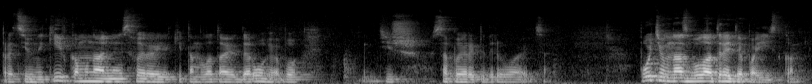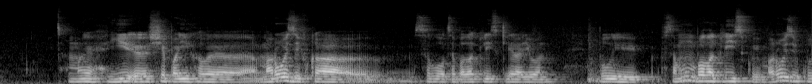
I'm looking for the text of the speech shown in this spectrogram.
працівників комунальної сфери, які там латають дороги, або ті ж сапери підриваються. Потім в нас була третя поїздка. Ми ще поїхали Морозівка, село це Балаклійський район. Були в самому Балаклійську і Морозівку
